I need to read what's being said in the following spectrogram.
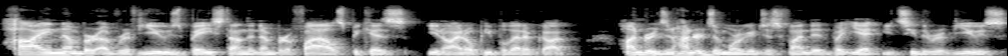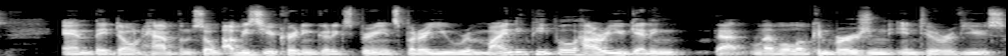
high number of reviews based on the number of files because, you know, I know people that have got hundreds and hundreds of mortgages funded, but yet you'd see the reviews and they don't have them. So obviously you're creating a good experience, but are you reminding people? How are you getting that level of conversion into reviews?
